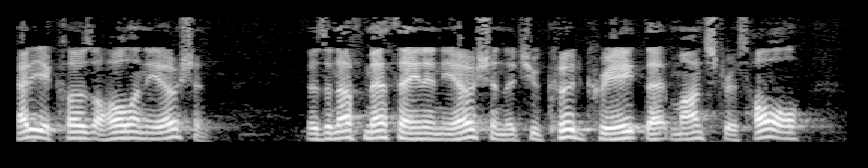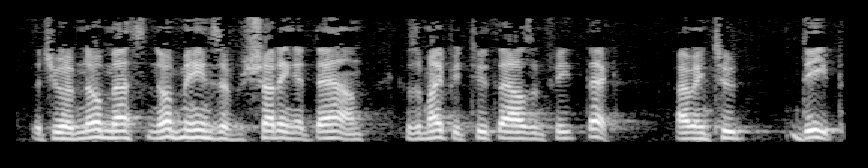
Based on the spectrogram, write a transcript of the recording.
how do you close a hole in the ocean? There's enough methane in the ocean that you could create that monstrous hole, that you have no, meth- no means of shutting it down because it might be 2,000 feet thick. I mean, too deep.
